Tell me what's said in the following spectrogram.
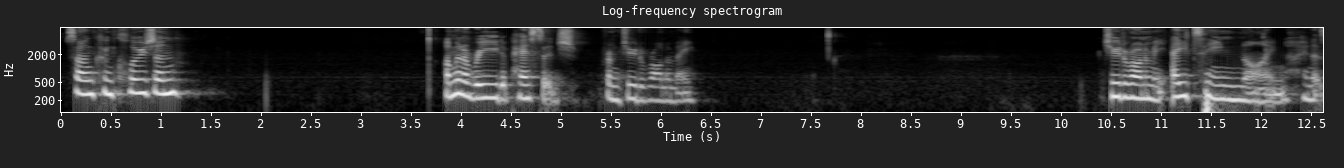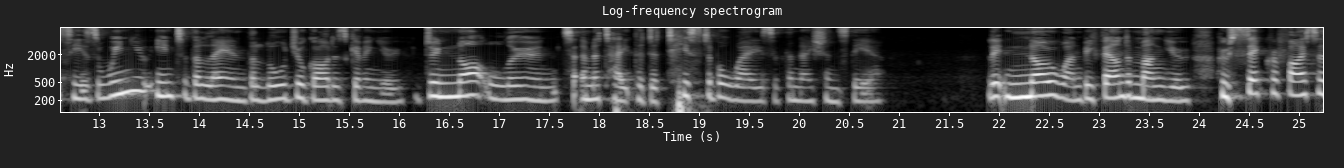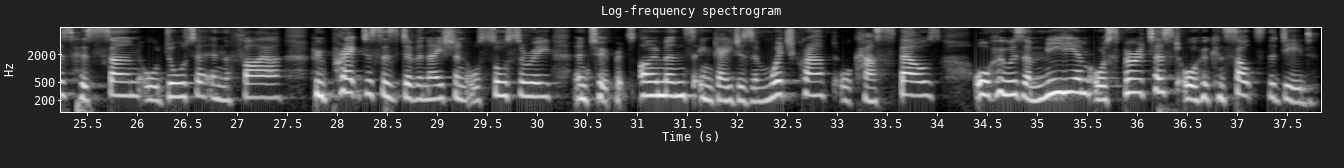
So, in conclusion, I'm going to read a passage from Deuteronomy. Deuteronomy 18:9 and it says when you enter the land the Lord your God is giving you do not learn to imitate the detestable ways of the nations there let no one be found among you who sacrifices his son or daughter in the fire, who practices divination or sorcery, interprets omens, engages in witchcraft or casts spells, or who is a medium or spiritist, or who consults the dead.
